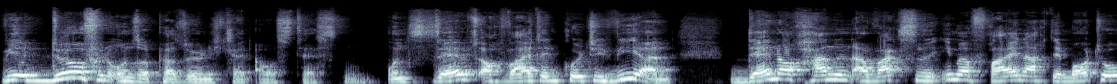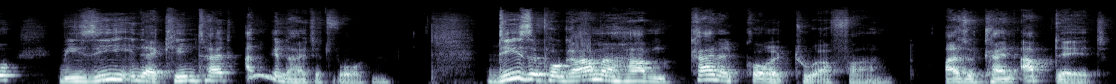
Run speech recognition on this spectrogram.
Wir dürfen unsere Persönlichkeit austesten, uns selbst auch weiterhin kultivieren. Dennoch handeln Erwachsene immer frei nach dem Motto, wie sie in der Kindheit angeleitet wurden. Diese Programme haben keine Korrektur erfahren, also kein Update.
